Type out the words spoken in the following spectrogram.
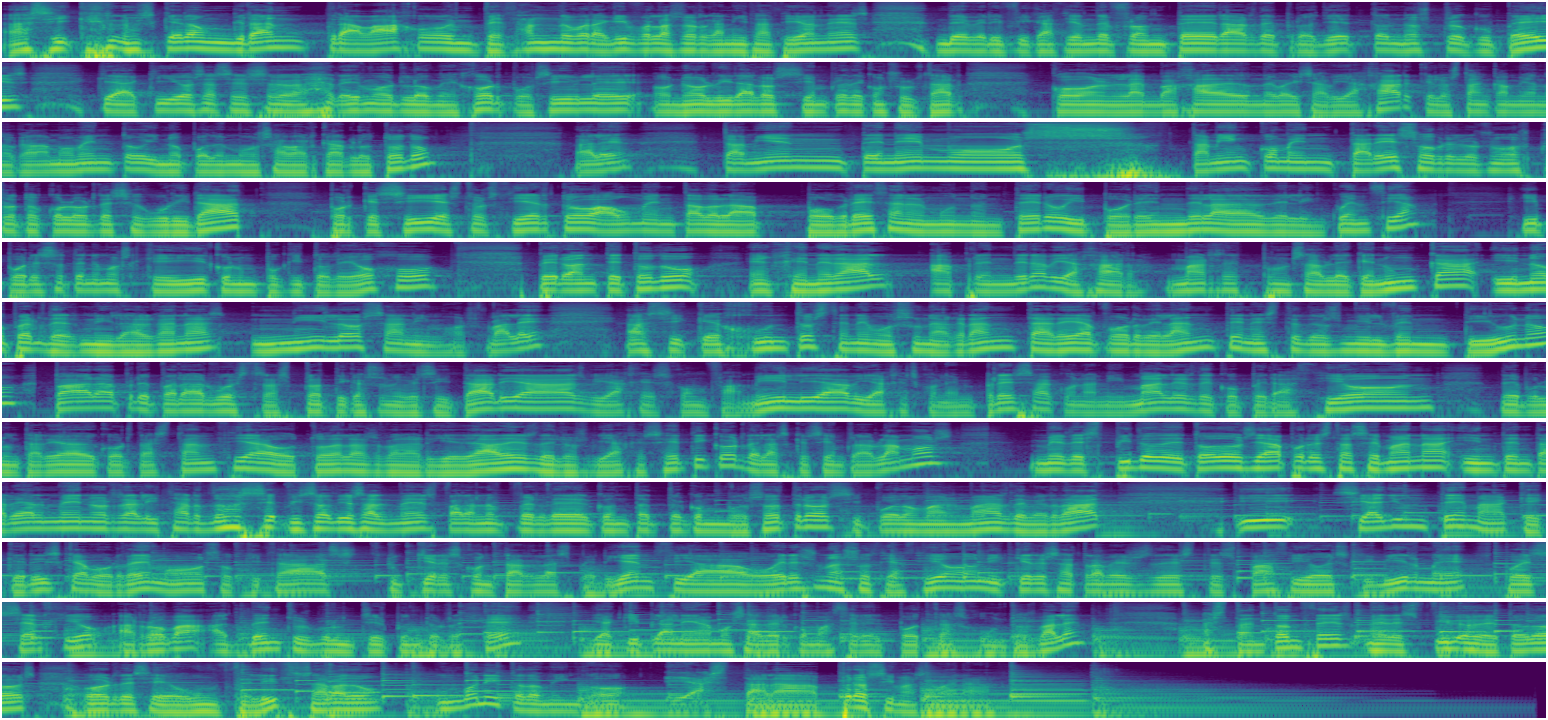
Así que nos queda un gran trabajo empezando por aquí por las organizaciones de verificación de fronteras, de proyectos. No os preocupéis que aquí os asesoraremos lo mejor posible o no olvidaros siempre de consultar con la embajada de donde vais a viajar, que lo están cambiando cada momento y no podemos abarcarlo todo. ¿Vale? También tenemos. También comentaré sobre los nuevos protocolos de seguridad, porque sí, esto es cierto, ha aumentado la pobreza en el mundo entero y por ende la delincuencia y por eso tenemos que ir con un poquito de ojo, pero ante todo, en general, aprender a viajar, más responsable que nunca y no perder ni las ganas ni los ánimos, ¿vale? Así que juntos tenemos una gran tarea por delante en este 2021 para preparar vuestras prácticas universitarias, viajes con familia, viajes con empresa, con animales de cooperación, de voluntariado de corta estancia o todas las variedades de los viajes éticos de las que siempre hablamos. Me despido de todos ya por esta semana. Intentaré al menos realizar dos episodios al mes para no perder el contacto con vosotros. Si puedo más, más, de verdad. Y si hay un tema que queréis que abordemos, o quizás tú quieres contar la experiencia, o eres una asociación y quieres a través de este espacio escribirme, pues sergio arroba adventuresvolunteer.org y aquí planeamos a ver cómo hacer el podcast juntos, ¿vale? Hasta entonces me despido de todos, os deseo un feliz sábado, un bonito domingo y hasta la próxima semana.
